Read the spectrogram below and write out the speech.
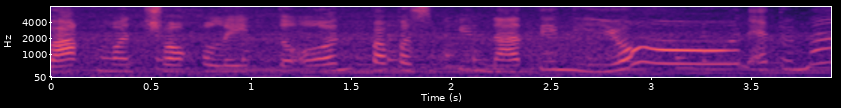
Bachman chocolate doon? Papasukin natin yon. Eto na!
